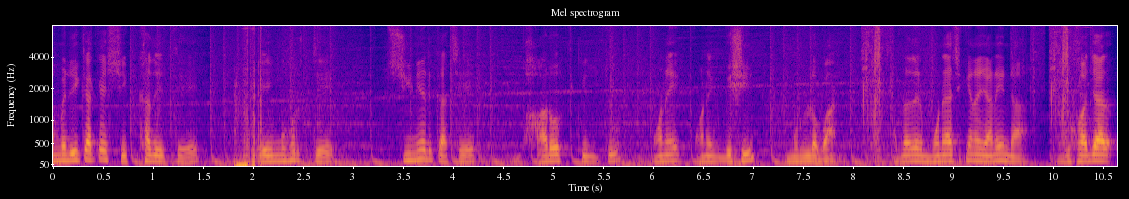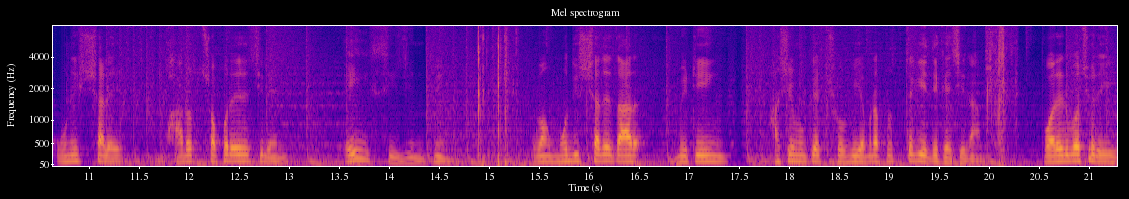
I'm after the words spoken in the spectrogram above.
আমেরিকাকে শিক্ষা দিতে এই মুহূর্তে চীনের কাছে ভারত কিন্তু অনেক অনেক বেশি মূল্যবান। আপনাদের মনে আছে কিনা জানি না দু হাজার উনিশ সালে ভারত সফরে এসেছিলেন এই সি জিনপিং এবং মোদির সাথে তার মিটিং হাসি মুখের ছবি আমরা প্রত্যেকেই দেখেছিলাম। পরের বছরই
